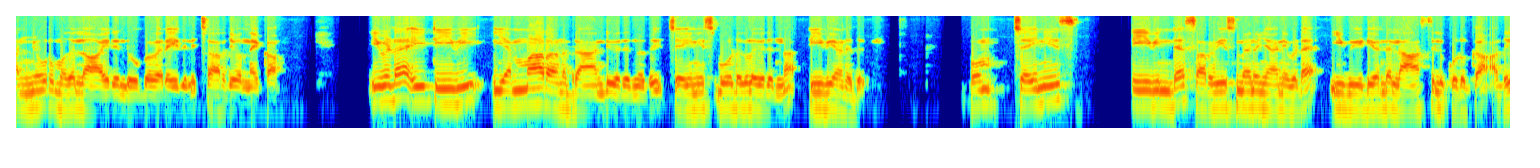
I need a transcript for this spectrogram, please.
അഞ്ഞൂറ് മുതൽ ആയിരം രൂപ വരെ ഇതിന് ചാർജ് വന്നേക്കാം. ഇവിടെ ഈ ടി വി എം ആർ ആണ് ബ്രാൻഡ് വരുന്നത്. ചൈനീസ് ബോർഡുകൾ വരുന്ന ടി വി ആണിത്. അപ്പം ചൈനീസ് ടിവിന്റെ സർവീസ് മെനു ഞാൻ ഇവിടെ ഈ വീഡിയോന്റെ ലാസ്റ്റിൽ കൊടുക്കുക അത്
